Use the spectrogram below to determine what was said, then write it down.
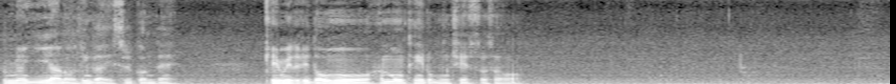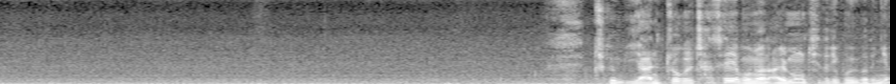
분명 이 안 어딘가에 있을 건데 개미들이 너무 한 뭉탱이로 뭉쳐 있어서 지금 이 안쪽을 자세히 보면 알뭉치들이 보이거든요.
